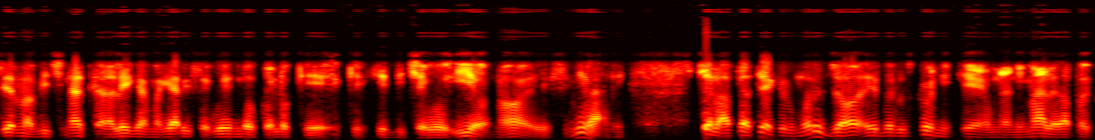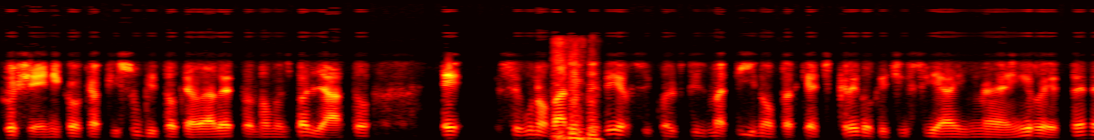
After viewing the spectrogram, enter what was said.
si erano avvicinati alla Lega magari seguendo quello che, che, che dicevo io no? e similari. C'era la platea che rumoreggiò e Berlusconi, che è un animale da palcoscenico, capì subito che aveva detto il nome sbagliato se uno va a rivedersi quel filmatino, perché credo che ci sia in, in rete,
